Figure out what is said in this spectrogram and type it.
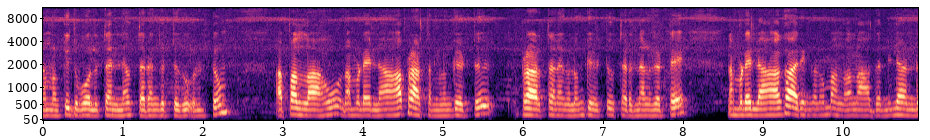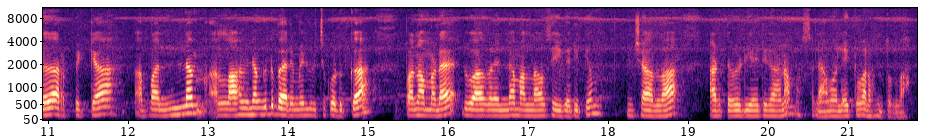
നമ്മൾക്ക് ഇതുപോലെ തന്നെ ഉത്തരം കിട്ടും. അപ്പം അള്ളാഹു നമ്മുടെ എല്ലാ പ്രാർത്ഥനകളും കേട്ട് പ്രാർത്ഥനകളും കേട്ട് ഉത്തരം നൽകട്ടെ. നമ്മുടെ എല്ലാ കാര്യങ്ങളും നാഥനിലുണ്ട് അർപ്പിക്കുക അപ്പം എല്ലാം അള്ളാഹുവിനെ അങ്ങോട്ട് ബരമേൽ വെച്ച് കൊടുക്കുക അപ്പം നമ്മുടെ ദുവാകളെല്ലാം അള്ളാഹു സ്വീകരിക്കും. ഇൻഷാ അടുത്ത വീഡിയോ ആയിട്ട് കാണാം. അസ്സാം വലൈക്കും വരഹമത്തുള്ള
